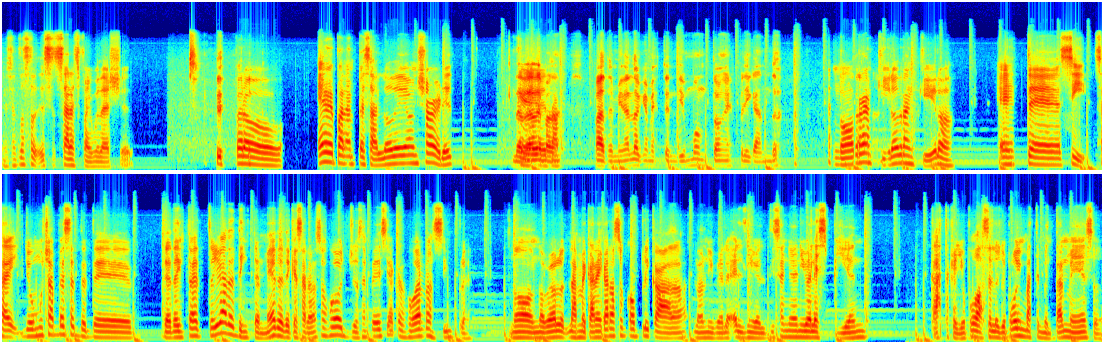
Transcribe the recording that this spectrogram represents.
Me siento satisfied with that shit. Pero, eh, para empezar, lo de Uncharted, para, terminar lo que me extendí un montón explicando. No, tranquilo, tranquilo. Este, sí, o sea, yo muchas veces desde, desde, desde internet, desde que salieron esos juegos, yo siempre decía que los juegos eran simples. No, no veo, las mecánicas no son complicadas, los niveles, el nivel diseño de nivel es bien, hasta que yo puedo hacerlo, yo puedo inventarme eso.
